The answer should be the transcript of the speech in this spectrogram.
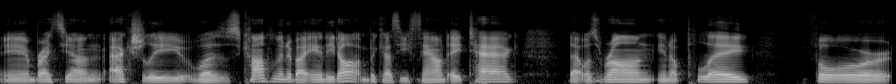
And Bryce Young actually was complimented by Andy Dalton because he found a tag that was wrong in a play for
